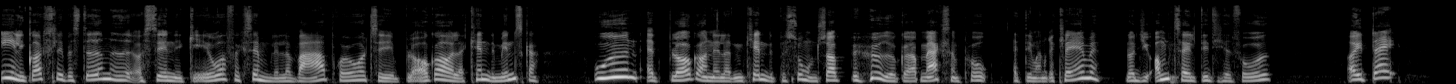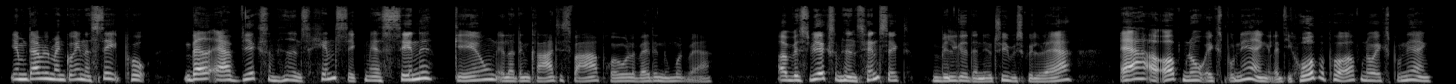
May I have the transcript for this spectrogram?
egentlig godt slippe afsted med at sende gaver for eksempel, eller vareprøver til bloggere eller kendte mennesker, uden at bloggeren eller den kendte person så behøvede at gøre opmærksom på, at det var en reklame, når de omtalte det, de havde fået. Og i dag, jamen der vil man gå ind og se på, hvad er virksomhedens hensigt med at sende gaven eller den gratis vareprøve, eller hvad det nu måtte være. Og hvis virksomhedens hensigt, hvilket den jo typisk vil være, er at opnå eksponering, eller de håber på at opnå eksponering,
